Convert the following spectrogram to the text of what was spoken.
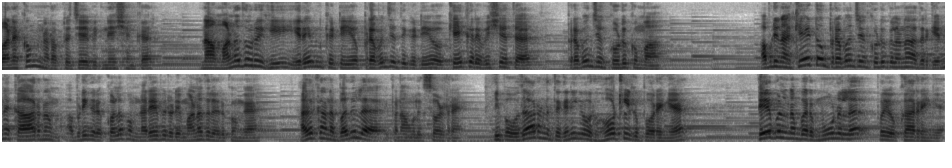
வணக்கம் நான் டாக்டர் ஜெய விக்னேஷங்கர். நான் மனதுருகி இறைவன்கிட்டேயோ பிரபஞ்சத்துக்கிட்டேயோ கேட்குற விஷயத்த பிரபஞ்சம் கொடுக்குமா? அப்படி நான் கேட்டோம் பிரபஞ்சம் கொடுக்கலன்னா அதற்கு என்ன காரணம் அப்படிங்கிற குழப்பம் நிறைய பேருடைய மனதில் இருக்குங்க. அதற்கான பதிலை இப்போ நான் உங்களுக்கு சொல்கிறேன் இப்போ உதாரணத்துக்கு நீங்கள் ஒரு ஹோட்டலுக்கு போகிறீங்க டேபிள் நம்பர் மூணில் போய் உட்காடுறீங்க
